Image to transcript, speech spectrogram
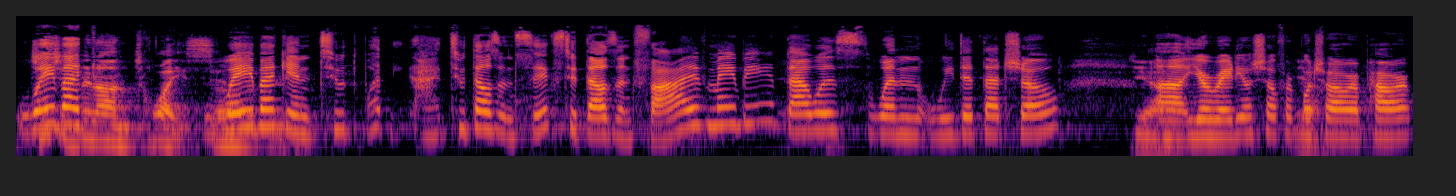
Way Cheech back, been on twice. way back in two, what, 2006, 2005, maybe. That was when we did that show. Yeah. uh, your radio show for Yeah. Hour Power.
